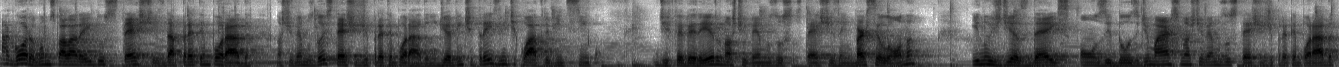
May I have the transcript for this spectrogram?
Agora vamos falar aí dos testes da pré-temporada. Nós tivemos dois testes de pré-temporada. No dia 23, 24 e 25 de fevereiro, nós tivemos os testes em Barcelona, e nos dias 10, 11 e 12 de março nós tivemos os testes de pré-temporada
